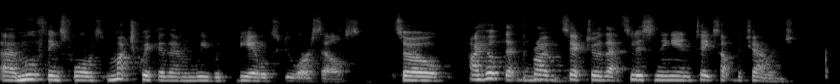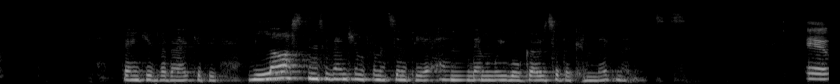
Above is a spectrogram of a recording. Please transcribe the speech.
uh, move things forward much quicker than we would be able to do ourselves. So I hope that the private sector that's listening in takes up the challenge. Thank you for that, Kitty. Last intervention from Cynthia, and then we will go to the commitments. Uh,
